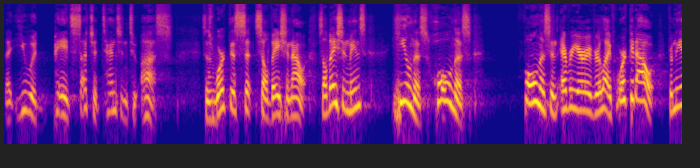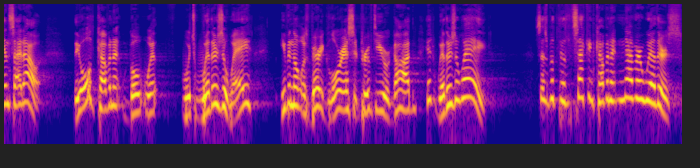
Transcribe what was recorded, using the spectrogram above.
that you would pay such attention to us? It says, work this salvation out. Salvation means healness, wholeness, fullness in every area of your life. Work it out from the inside out. The old covenant, go with, which withers away, even though it was very glorious, it proved to you were God, it withers away. It says, but the second covenant never withers.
